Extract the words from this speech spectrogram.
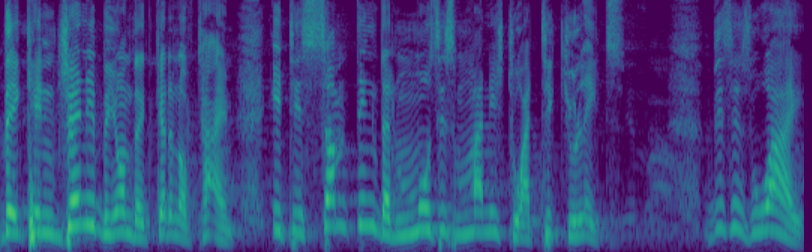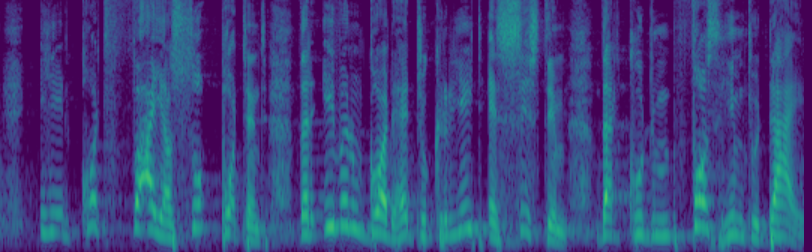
They can journey beyond the curtain of time. It is something that Moses managed to articulate. This is why he had caught fire so potent that even God had to create a system that could force him to die.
